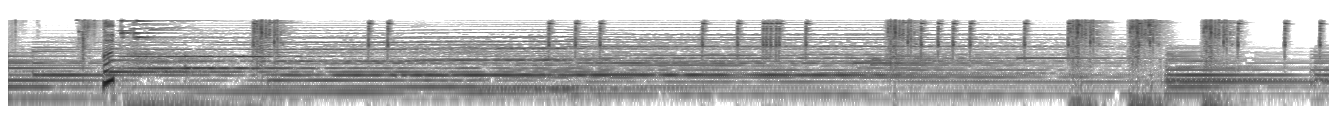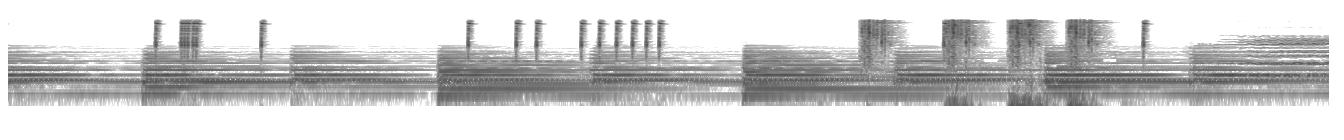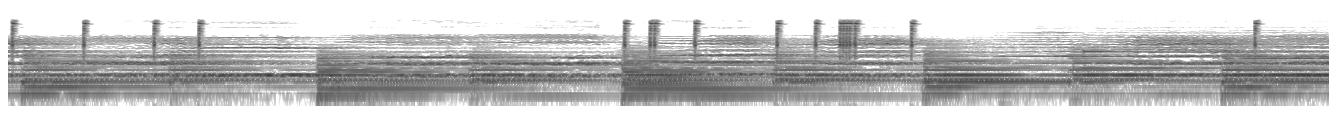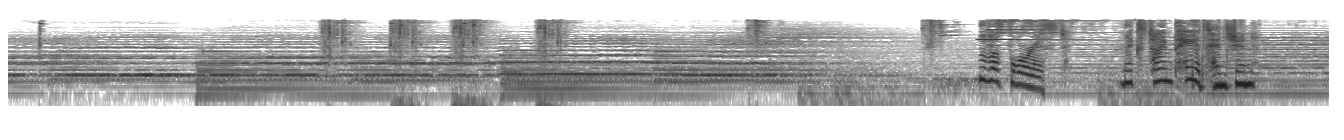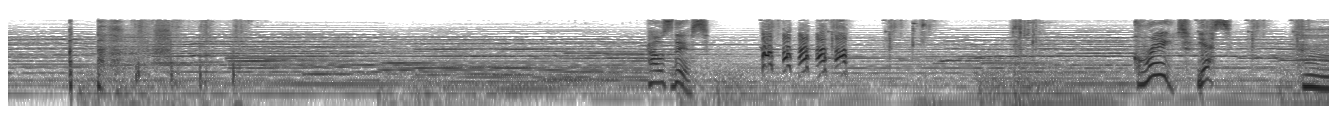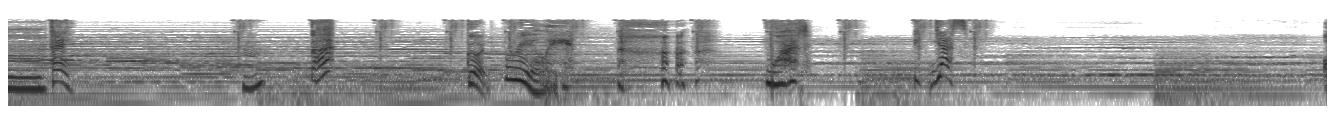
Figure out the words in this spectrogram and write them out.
Forest. Next time, pay attention. How's this? Great! Yes. Hmm. Hey, Hmm? ah, Good. really? what?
